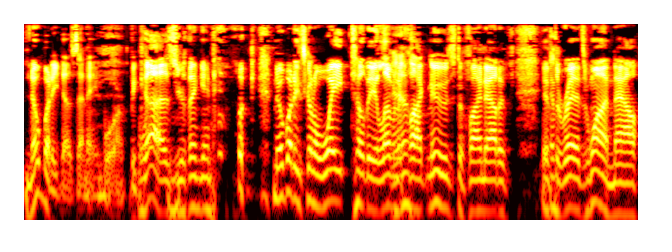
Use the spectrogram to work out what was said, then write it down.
Nobody does that anymore mm-hmm. because you're thinking, look, nobody's going to wait till the 11 Yeah. o'clock news to find out if, if the Reds won. Now,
